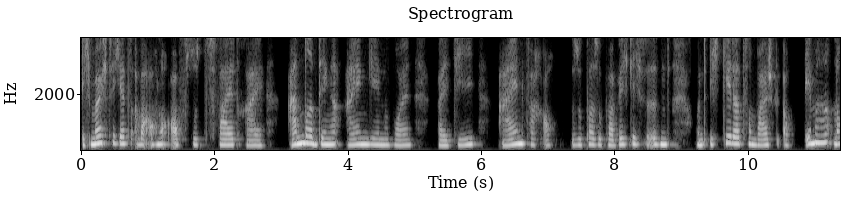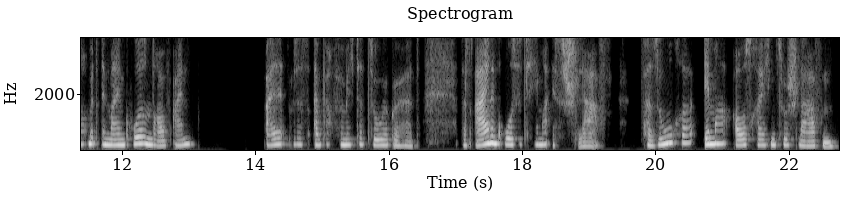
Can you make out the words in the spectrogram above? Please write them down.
Ich möchte jetzt aber auch noch auf so zwei, drei andere Dinge eingehen wollen, weil die einfach auch super, super wichtig sind. Und ich gehe da zum Beispiel auch immer noch mit in meinen Kursen drauf ein, weil das einfach für mich dazugehört. Das eine große Thema ist Schlaf. Versuche immer ausreichend zu schlafen.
